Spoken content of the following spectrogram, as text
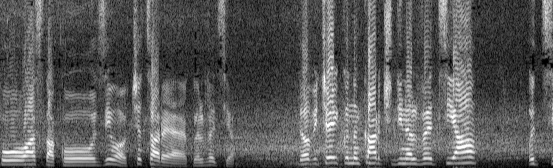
Cu asta, cu ziua, ce țară e aia, cu Elveția? De obicei când încarci din Elveția, îți...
